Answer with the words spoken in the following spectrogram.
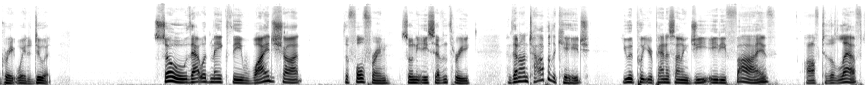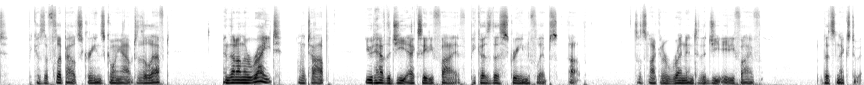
great way to do it. So that would make the wide shot the full frame Sony a7 III. And then on top of the cage, you would put your Panasonic G85 off to the left because the flip out screen's going out to the left. And then on the right, on the top, you'd have the GX85 because the screen flips up. So it's not going to run into the G85 that's next to it.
